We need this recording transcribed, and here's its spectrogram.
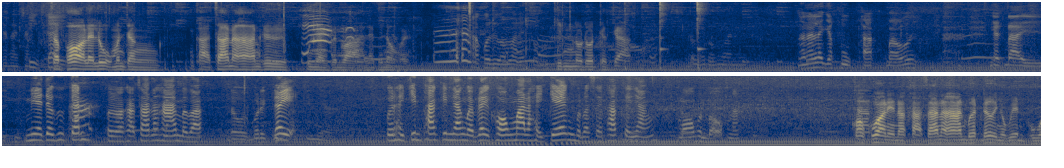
จะน่าจะปีกไก่เฉพาะอะไรลูกมันจังขาดสารอาหารคือผู้ใหญ่เพิ่นว่าแหละพี่น้องเอ้ยเอาก็เรือมาเลยสมกินโดดๆยาก ลงลงมันนั่นแหละอยากปลูกผักเบาเอ้ยอยากได้เมียเจะคือกันเพิ่นว่าขาดสารอาหารแบบว่า โดยบ่ได้กินได้ กินเนี่ยเพิ่นให้กินผักกินหยังแบบได้ของมาแล้วให้แกงเพิ่นว่าใส่ผักใส่หยังหมอเพิ่นบอกนะๆครอบครัวนี่นะขาดสารอาหารเบิดเด้อยกเว้นผัว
